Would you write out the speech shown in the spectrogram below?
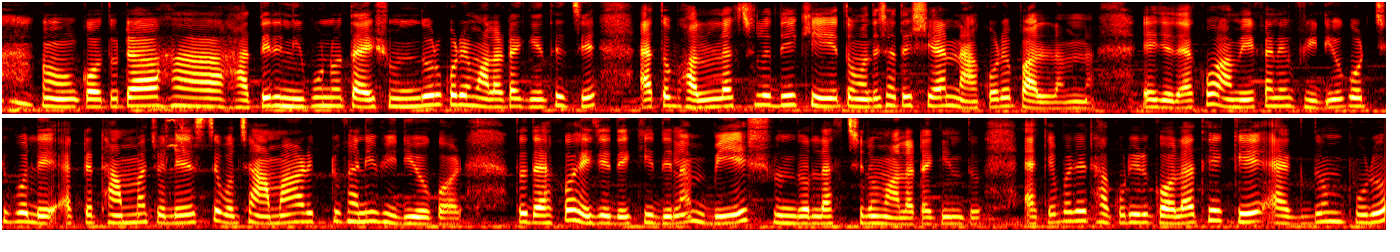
কতটা হাতের নিপুণতায় সুন্দর করে মালাটা গেঁথেছে, এত ভালো লাগছিল দেখে তোমাদের সাথে শেয়ার না করে পারলাম না। এই যে দেখো, আমি এখানে ভিডিও করছি বলে একটা ঠাম্মা চলে এসছে, বলছে, আমার একটুখানি ভিডিও কর। তো দেখো, এই যে দেখিয়ে দিলাম, বেশ সুন্দর লাগছিল মালাটা কিন্তু। একেবারে ঠাকুরের গলা থেকে একদম পুরো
